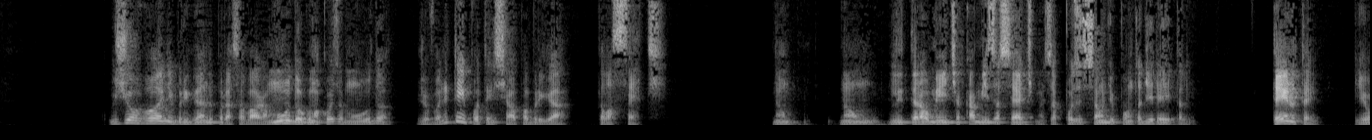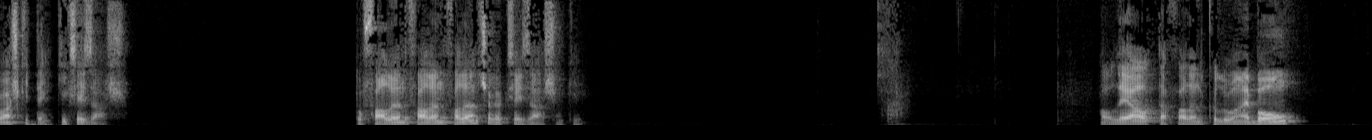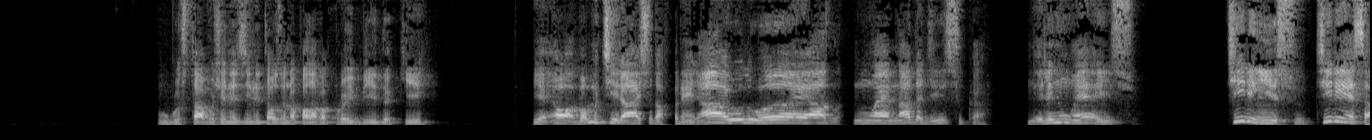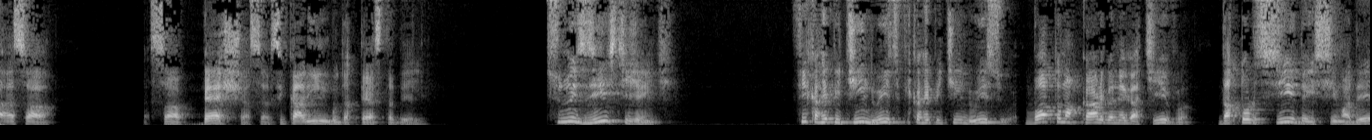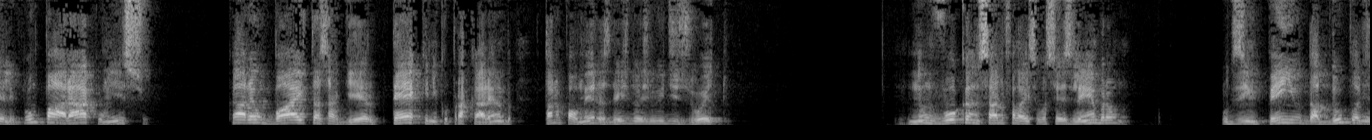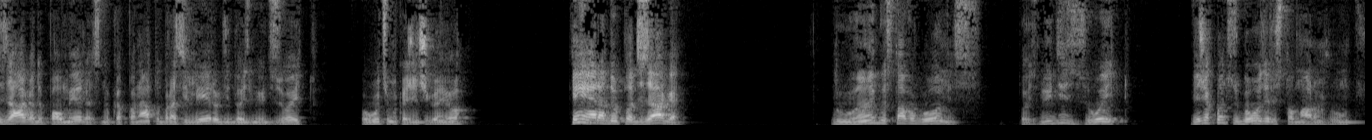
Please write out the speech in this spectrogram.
Giovanni brigando por essa vaga muda alguma coisa? Muda. Giovanni tem potencial para brigar pela 7. Não, não literalmente a camisa 7, mas a posição de ponta direita ali. Tem ou não tem? Eu acho que tem. O que vocês acham? Tô falando, falando, falando. Deixa eu ver o que vocês acham aqui. o Leal tá falando que o Luan é bom. O Gustavo Genesini está usando a palavra proibida aqui. E é, ó, vamos tirar isso da frente. Ah, o Luan é a... não é nada disso, cara. Ele não é isso. Tirem isso. Tirem essa essa essa pecha, essa, esse carimbo da testa dele. Isso não existe, gente. Fica repetindo isso, fica repetindo isso. Bota uma carga negativa da torcida em cima dele. Vamos parar com isso. Cara, é um baita zagueiro, técnico pra caramba. Tá no Palmeiras desde 2018. Não vou cansar de falar isso. Vocês lembram o desempenho da dupla de zaga do Palmeiras no Campeonato Brasileiro de 2018? O último que a gente ganhou. Quem era a dupla de zaga? Luan e Gustavo Gomes. 2018. Veja quantos gols eles tomaram juntos.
